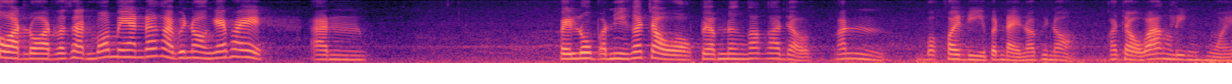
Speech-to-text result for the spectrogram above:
ออดหลอดว่าซั่นบ่แมนเด้อค่ะพี่น้องอย่ไผอัน ไปลบอันนี้เขาเจ้าออกแป๊บนึงเขาก็เดี๋ยวมันบ่ค่อยดีปานใดเนาะพี่น้องเขาเจ้าว่างลิงหวย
